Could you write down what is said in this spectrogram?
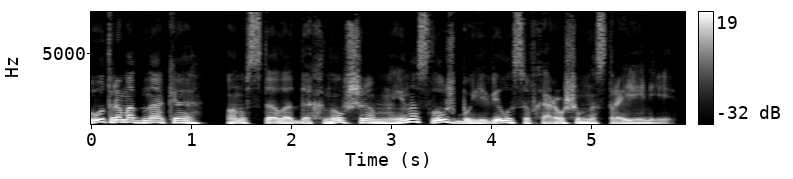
Утром, однако, он встал отдохнувшим и на службу явился в хорошем настроении.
